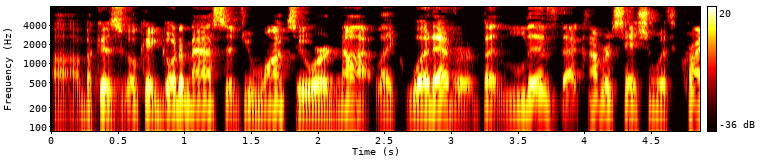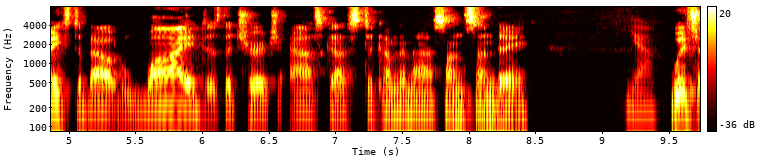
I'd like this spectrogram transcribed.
uh, because okay go to mass if you want to or not like whatever but live that conversation with christ about why does the church ask us to come to mass on sunday? Yeah. Which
